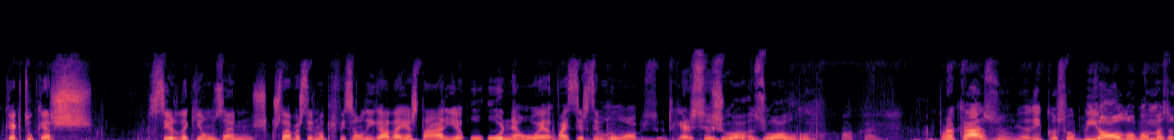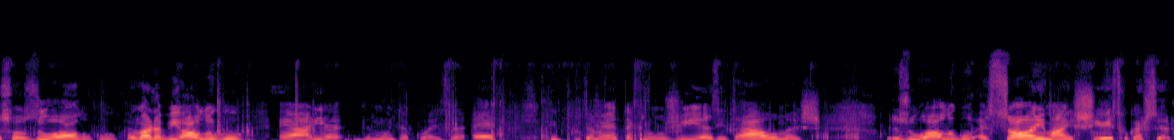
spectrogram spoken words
O que é que tu queres ser daqui a uns anos? Gostavas de ter uma profissão ligada a esta área ou, ou não? Ou é- vai ser sempre um hobby? Tu queres ser zoó- zoólogo? Ok. Por acaso, eu digo que eu sou biólogo, mas eu sou zoólogo. Agora, biólogo é área de muita coisa. É tipo, também é tecnologias e tal, mas zoólogo é só animais e é isso que eu quero ser.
